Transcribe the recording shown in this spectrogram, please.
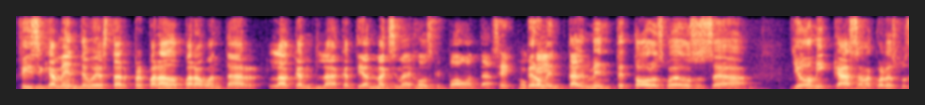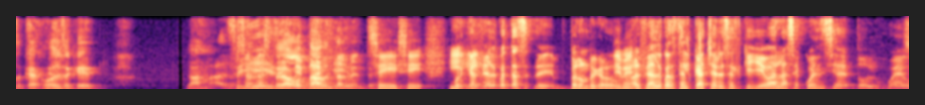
físicamente, voy a estar preparado para aguantar la, la cantidad máxima de juegos que puedo aguantar. Sí. Ok. Pero mentalmente todos los juegos, o sea, llego a mi casa, me acuerdo después de cada juego, dice que la madre, Sí, o sea, sí, estoy agotado mentalmente. Sí, sí. Y- Porque al final de cuentas, eh, perdón Ricardo, Dime. al final de cuentas el catcher es el que lleva la secuencia de todo el juego,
